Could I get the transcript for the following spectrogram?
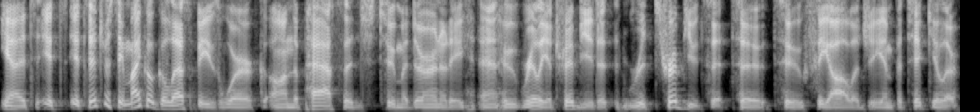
Yeah, it's it's it's interesting. Michael Gillespie's work on the passage to modernity, and who really attributed attributes it to to theology in particular.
